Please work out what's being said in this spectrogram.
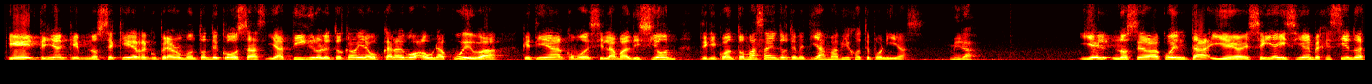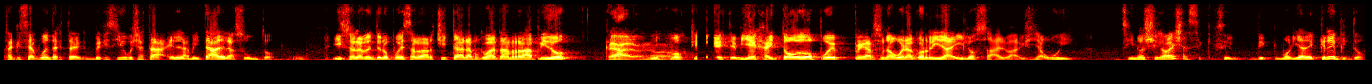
Que tenían que, no sé qué, recuperar un montón de cosas y a Tigro le tocaba ir a buscar algo a una cueva que tenía, como decir, la maldición de que cuanto más adentro te metías, más viejo te ponías. Mira. Y él no se daba cuenta y seguía y seguía envejeciendo hasta que se da cuenta que está envejecido, pues ya está en la mitad del asunto. Y solamente lo puede salvar Chitara porque va tan rápido, Claro, no. digamos que este, vieja y todo, puede pegarse una buena corrida y lo salva. Y yo decía, uy, si no llegaba ella, se, se de- moría decrépito.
